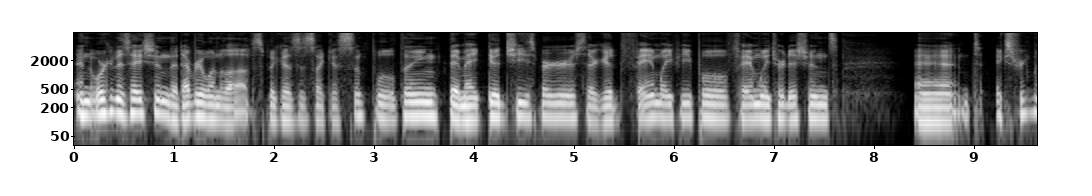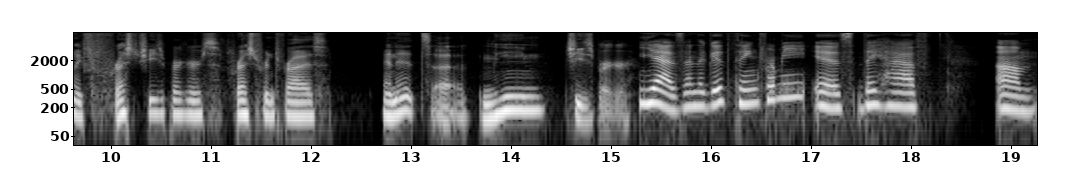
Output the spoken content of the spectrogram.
an organization that everyone loves because it's like a simple thing. They make good cheeseburgers, they're good family people, family traditions, and extremely fresh cheeseburgers, fresh french fries. And it's a mean cheeseburger. Yes, and the good thing for me is they have um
